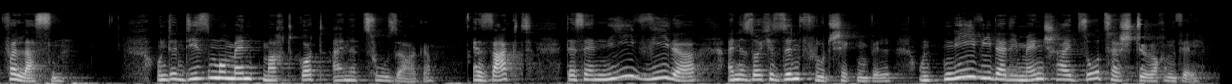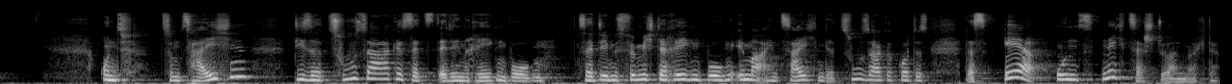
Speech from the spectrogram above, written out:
verlassen. Und in diesem Moment macht Gott eine Zusage. Er sagt, dass er nie wieder eine solche Sintflut schicken will und nie wieder die Menschheit so zerstören will. Und zum Zeichen dieser Zusage setzt er den Regenbogen. Seitdem ist für mich der Regenbogen immer ein Zeichen der Zusage Gottes, dass er uns nicht zerstören möchte.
